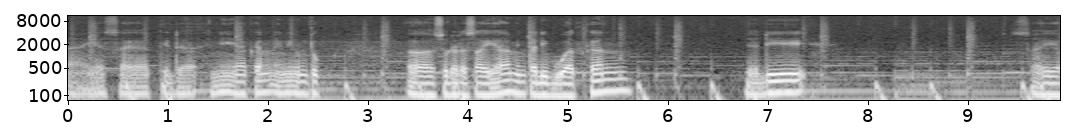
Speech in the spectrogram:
Nah, ya saya tidak ini akan ini untuk uh, saudara saya minta dibuatkan. Jadi saya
